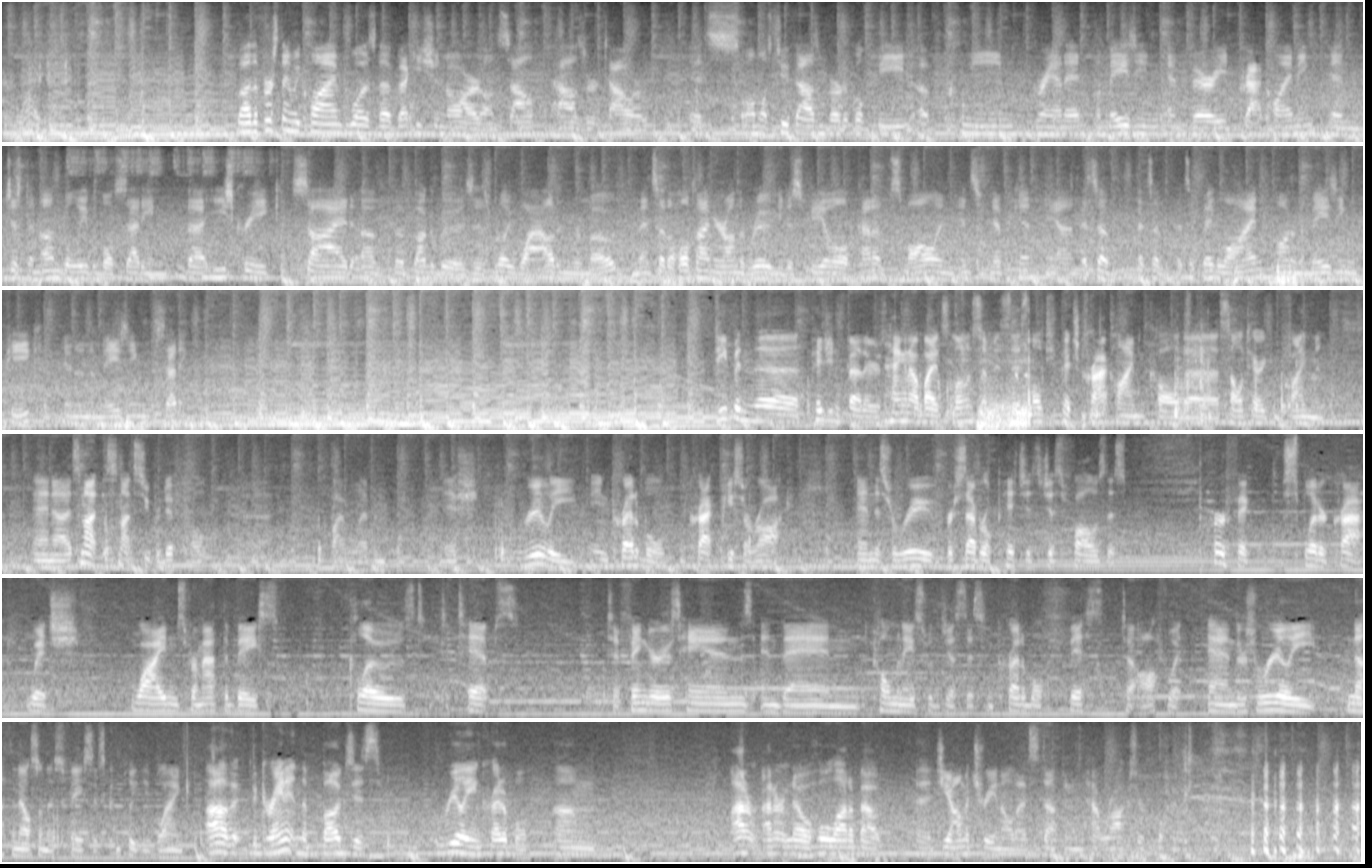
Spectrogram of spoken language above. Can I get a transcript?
Well, the first thing we climbed was the Beckey-Chouinard on South Howser Tower. It's almost 2,000 vertical feet of clean granite, amazing and varied crack climbing in just an unbelievable setting. The East Creek side of the Bugaboos is really wild and remote. And so the whole time you're on the route, you just feel kind of small and insignificant. And it's a, it's a, it's a big line on an amazing peak in an amazing setting. Deep in the Pigeon Feathers, hanging out by its lonesome, is this multi-pitch crack climb called uh, Solitary Confinement, and uh, it's not it's not super difficult, uh, 5.11-ish. Really incredible cracked piece of rock, and this route for several pitches just follows this perfect splitter crack, which widens from at the base, closed to tips, to fingers, hands, and then culminates with just this incredible fist to off-width. And there's really nothing else on this face. It's completely blank. Uh, the, the granite and the bugs is really incredible. Um, I don't I don't know a whole lot about uh, geometry and all that stuff and how rocks are formed.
